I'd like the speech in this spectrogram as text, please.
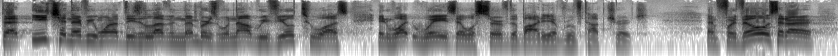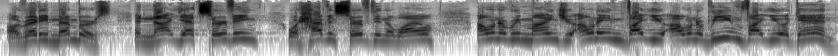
That each and every one of these 11 members will now reveal to us in what ways they will serve the body of Rooftop Church. And for those that are already members and not yet serving or haven't served in a while, I want to remind you, I want to invite you, I want to re invite you again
